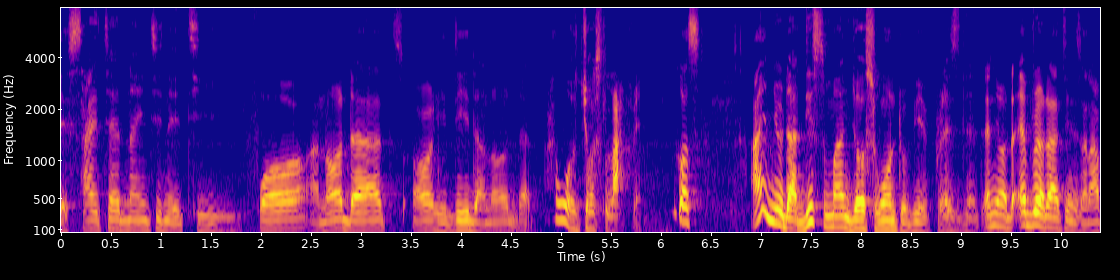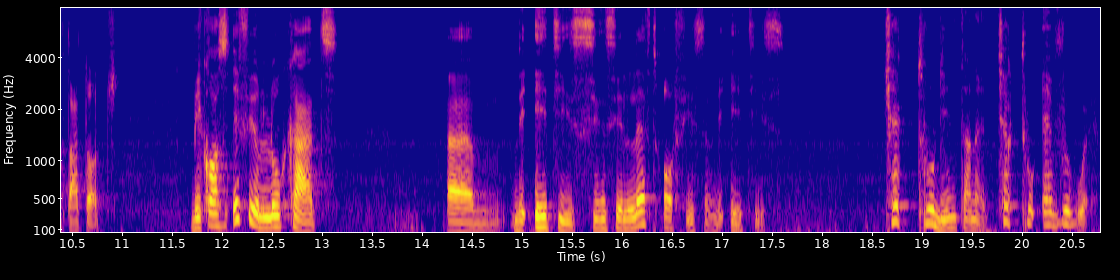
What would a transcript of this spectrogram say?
They cited 1984 and all that, all he did and all that. I was just laughing because I knew that this man just wanted to be a president. Other, every other thing is an afterthought. Because if you look at um, the 80s, since he left office in the 80s, check through the internet, check through everywhere.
